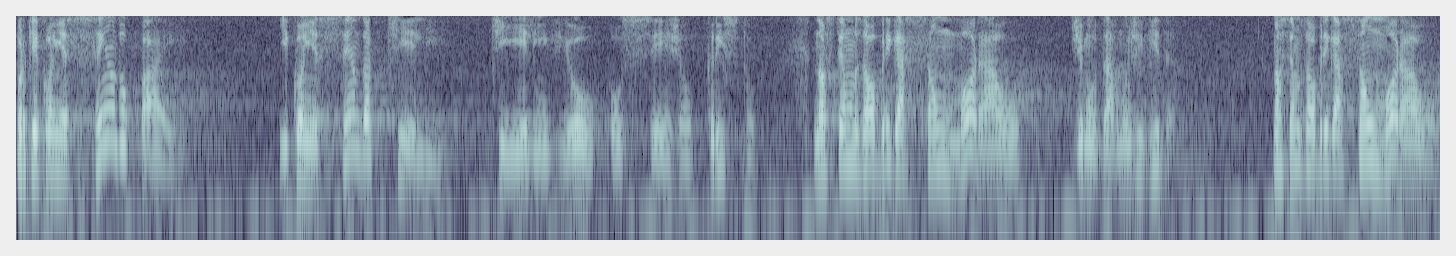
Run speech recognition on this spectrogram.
Porque conhecendo o Pai e conhecendo aquele que ele enviou, ou seja, o Cristo, nós temos a obrigação moral de mudarmos de vida. Nós temos a obrigação moral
